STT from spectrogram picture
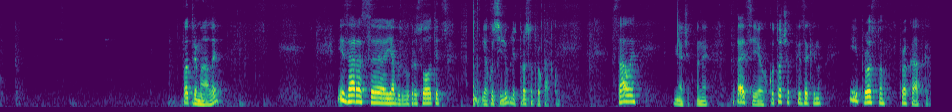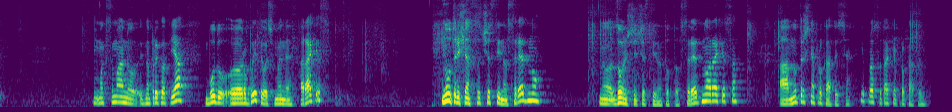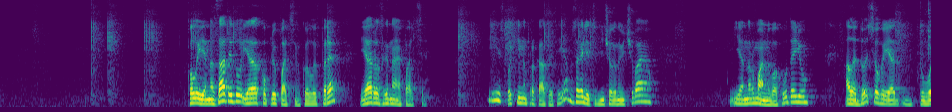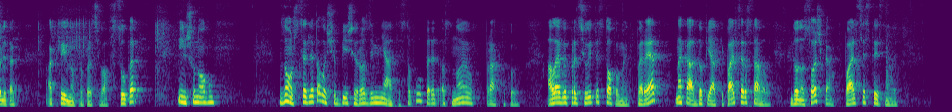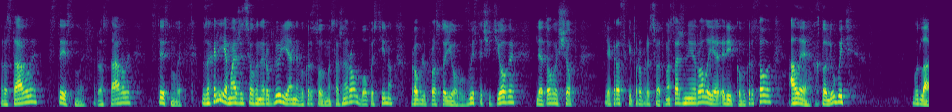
Потримали. І зараз е, я буду використовувати, як усі люблять, просто прокатку. Стали. М'ячик мене катається, я його в куточок закину. І просто прокатка. Максимально, наприклад, я буду е, робити, ось у мене арахіс. Внутрішня частина всередину, ну, зовнішня частина, тобто всередину арахіса, а внутрішня прокатується. І просто так я прокатую. Коли я назад йду, я хоплю пальцями. Коли вперед, я розгинаю пальці. І спокійно прокатуєте. Я взагалі тут нічого не відчуваю. Я нормальну вагу даю. Але до цього я доволі так активно пропрацював. Супер. Іншу ногу. Знову ж, це для того, щоб більше розімняти стопу перед основною практикою. Але ви працюєте стопами вперед, накат до п'ятки, пальці розставили. До носочка пальці стиснули. Розставили, стиснули, розставили, стиснули. Взагалі я майже цього не роблю, я не використовую масажний рол, бо постійно роблю просто йогу. Вистачить йоги для того, щоб якраз таки пропрацювати. Масажні роли я рідко використовую, але хто любить, будь ласка.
